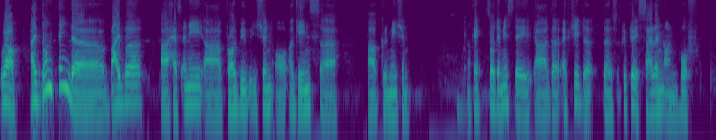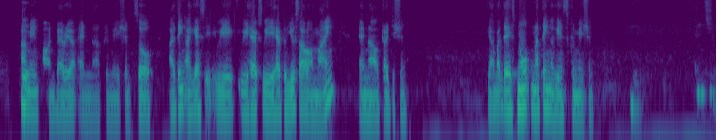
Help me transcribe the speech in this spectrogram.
Well, I don't think the Bible uh, has any uh, prohibition or against cremation Okay, so that means they uh, the actually the the scripture is silent on both. I Mm. mean, on burial and uh, cremation. So I think I guess it, we we have we have to use our mind and our tradition. Yeah, but there is no nothing against cremation. Thank you.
